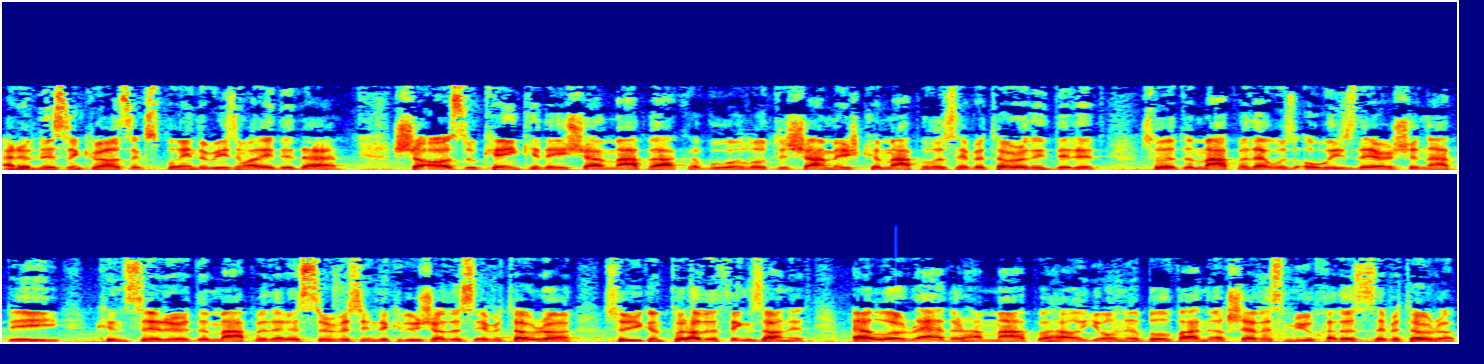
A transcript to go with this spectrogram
And if Nissen Kriyas explained the reason why they did that, Sha'asu Kain Kadesha Mapa Hakavua Lo Teshamish Kemapa Torah. They did it so that the mapa that was always there should not be considered the mapa that is servicing the Kedusha of the Sefer Torah, so you can put other things on it it. Ella rather hamapa halyona bilvad nechsheves miyuchadas sefer Torah.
